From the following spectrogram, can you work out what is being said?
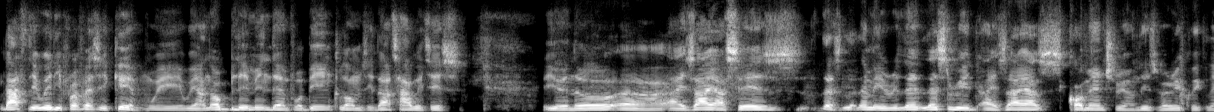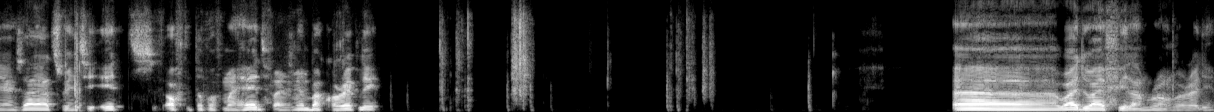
that's the way the prophecy came. We we are not blaming them for being clumsy. That's how it is. You know, uh, Isaiah says, let's let, me let, let's read Isaiah's commentary on this very quickly. Isaiah 28, off the top of my head, if I remember correctly. Uh, why do I feel I'm wrong already?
